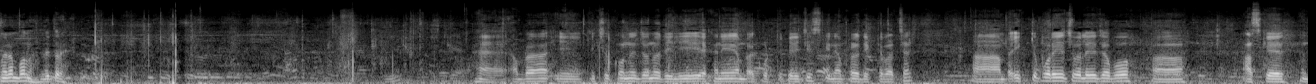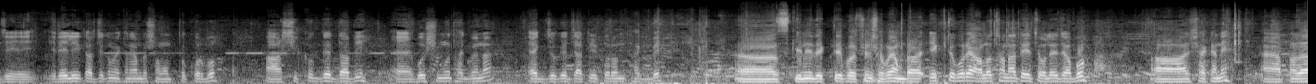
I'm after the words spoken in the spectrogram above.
ম্যাডাম বলুন, ভিতরে। হ্যাঁ আমরা এই কিছুক্ষণের জন্য রিলি এখানে আমরা করতে পেরেছি স্ক্রিনে আপনারা দেখতে পাচ্ছেন। আমরা একটু পরে চলে যাব আজকের যে রেলি কার্যক্রম এখানে আমরা সমাপ্ত করব। আর শিক্ষকদের দাবি বৈষম্য থাকবে না, একযোগে জাতীয়করণ থাকবে। স্ক্রিনে দেখতে পাচ্ছেন সবাই, আমরা একটু পরে আলোচনাতে চলে যাব। সেখানে আপনারা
